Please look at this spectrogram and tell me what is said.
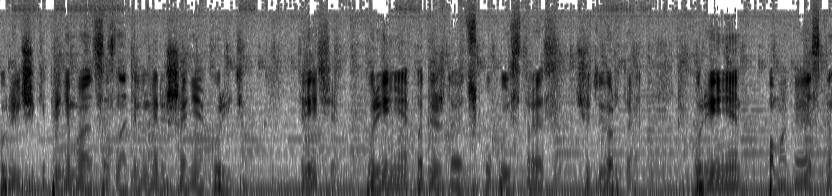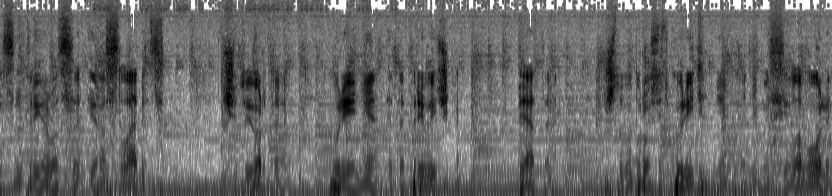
Курильщики принимают сознательное решение курить. Третье. Курение побеждает скуку и стресс. Четвертое. Курение помогает сконцентрироваться и расслабиться. Четвертое. Курение – это привычка. Пятое. Чтобы бросить курить, необходима сила воли.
